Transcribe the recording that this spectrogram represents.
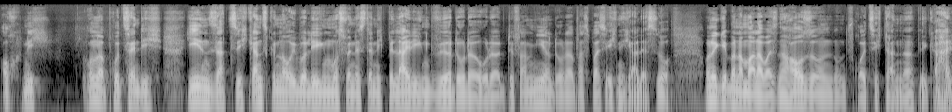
auch nicht hundertprozentig jeden Satz sich ganz genau überlegen muss, wenn es dann nicht beleidigend wird oder, oder diffamierend oder was weiß ich nicht alles. So. Und dann geht man normalerweise nach Hause und, und freut sich dann, ne? Egal.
